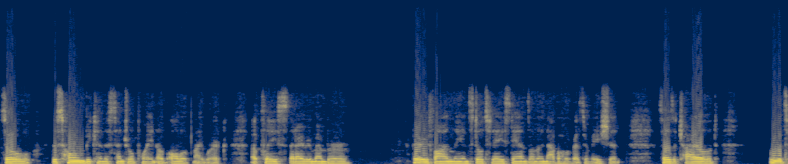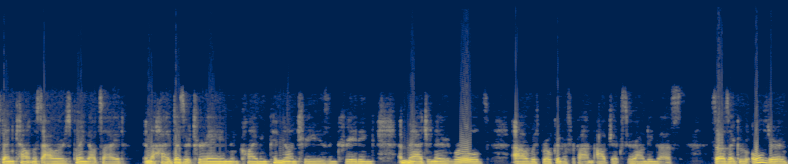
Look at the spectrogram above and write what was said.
So this home became the central point of all of my work, a place that I remember very fondly and still today stands on the Navajo reservation. So as a child, we would spend countless hours playing outside in the high desert terrain and climbing pinon trees and creating imaginary worlds uh, with broken or forgotten objects surrounding us. So as I grew older,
